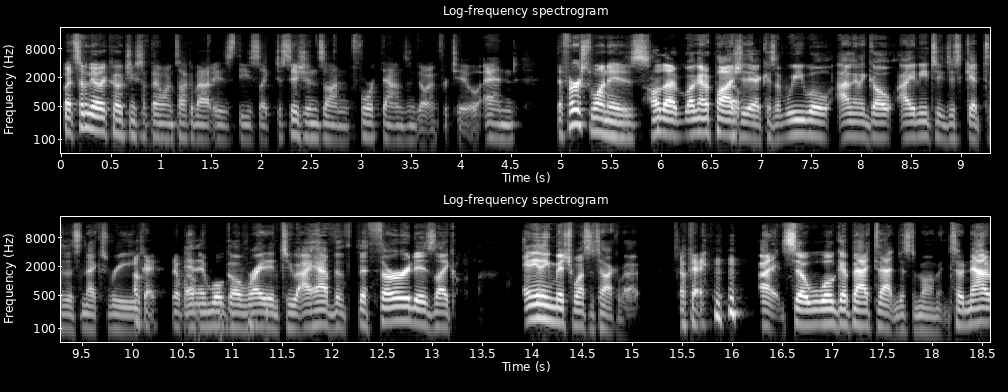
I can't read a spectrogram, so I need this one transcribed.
but some of the other coaching stuff that I want to talk about is these like decisions on fourth downs and going for two. And the first one is hold on, I'm gonna pause oh. you there because we will. I'm gonna go. I need to just get to this next read. Okay, no and then we'll go right into. I have the, the third is like anything Mitch wants to talk about. Okay. All right. So we'll get back to that in just a moment. So now,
